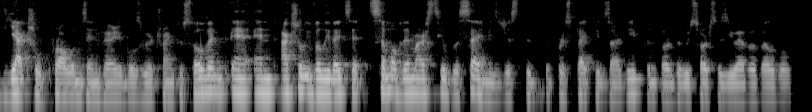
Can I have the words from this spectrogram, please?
the actual problems and variables we're trying to solve. And, and actually validates that some of them are still the same. It's just that the perspectives are different or the resources you have available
